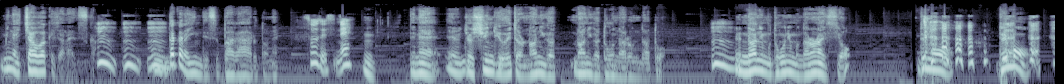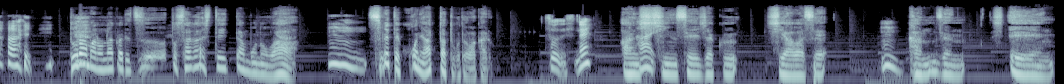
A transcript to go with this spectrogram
みんな行っちゃうわけじゃないですか。うんうんううんん。だからいいんです、場があるとね。そうですね。でね、えじゃあ真理を得たら何が、何がどうなるんだと。うんえ。何もどうにもならないですよ。でも、でも、はい。ドラマの中でずーっと探していったものは、うん。すべてここにあったってことがわかる。そうですね。安心、静寂、幸せ、うん。完全、永遠。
